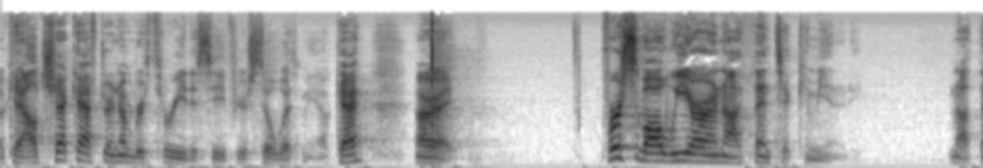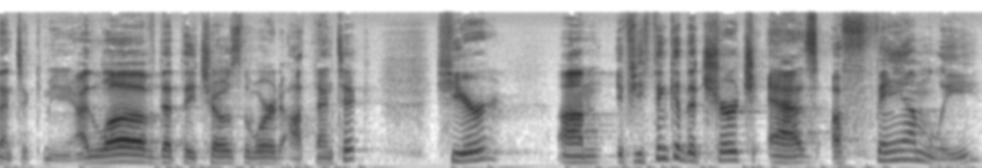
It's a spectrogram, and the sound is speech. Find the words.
Okay, I'll check after number three to see if you're still with me, okay? All right. First of all, we are an authentic community. An authentic community. I love that they chose the word authentic here. Um, if you think of the church as a family,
